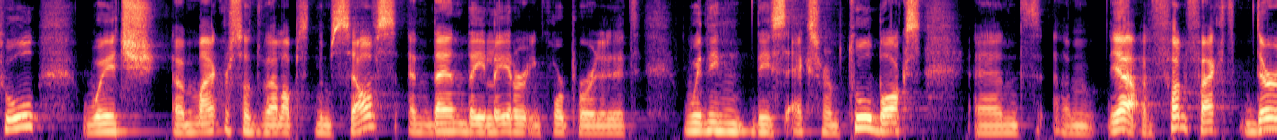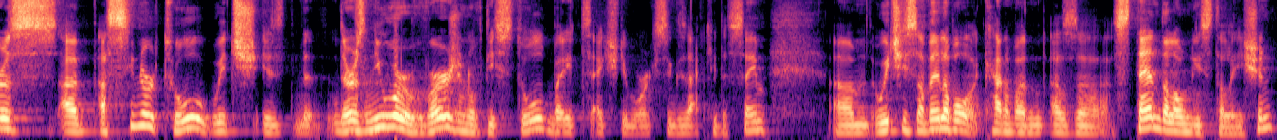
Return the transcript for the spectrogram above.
tool which uh, Microsoft developed themselves, and then they later incorporated it within this XRM toolbox. And um, yeah, fun fact: there's a, a, similar tool which is there's a newer version of this tool, but it actually works exactly the same, um, which is available kind of an, as a standalone installation.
